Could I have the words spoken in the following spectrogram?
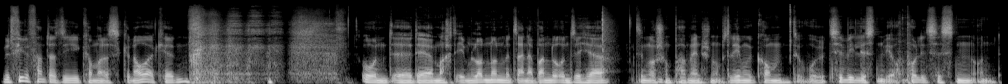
mit viel Fantasie kann man das genau erkennen. Und äh, der macht eben London mit seiner Bande unsicher. Sind auch schon ein paar Menschen ums Leben gekommen, sowohl Zivilisten wie auch Polizisten. Und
